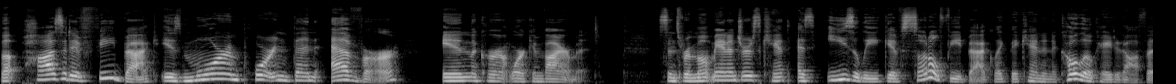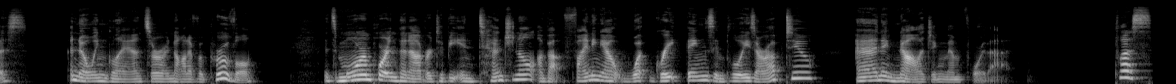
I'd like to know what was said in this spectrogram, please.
but positive feedback is more important than ever in the current work environment. Since remote managers can't as easily give subtle feedback like they can in a co located office, a knowing glance or a nod of approval, it's more important than ever to be intentional about finding out what great things employees are up to and acknowledging them for that. Plus,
